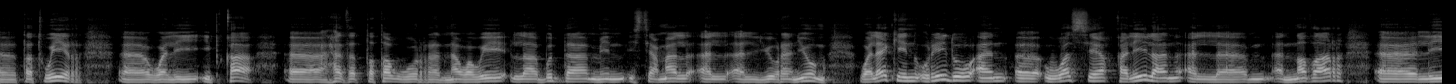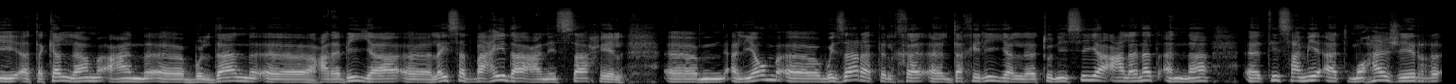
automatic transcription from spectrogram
ولتطوير ولإبقاء هذا التطور النووي لابد من استعمال اليورانيوم. ولكن أريد أن أوسع قليلا النظر لأتكلم عن بلدان عربية ليست بعيدة عن الساحل. اليوم وزارة الداخلية التونسية أعلنت أن 900 مهاجر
